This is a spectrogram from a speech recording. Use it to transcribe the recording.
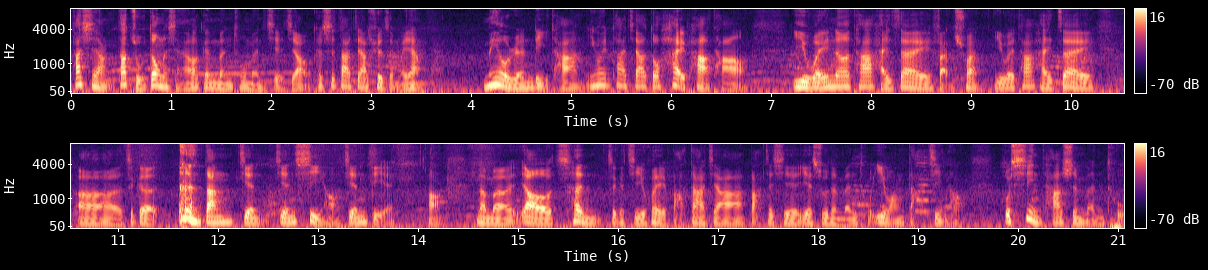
他想，他主动的想要跟门徒们结交，可是大家却怎么样？没有人理他，因为大家都害怕他哦，以为呢他还在反串，以为他还在呃这个 当奸奸细哈间谍啊，那么要趁这个机会把大家把这些耶稣的门徒一网打尽哈，不信他是门徒。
